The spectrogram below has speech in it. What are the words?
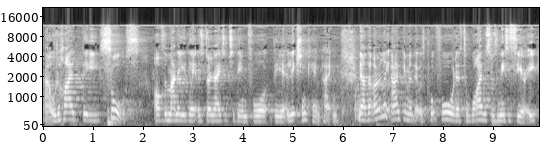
uh, or to hide the source of the money that is donated to them for their election campaign. Now, the only argument that was put forward as to why this was necessary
